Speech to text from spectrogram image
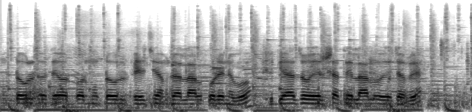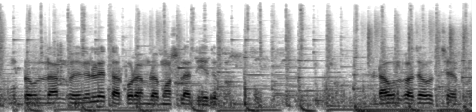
মুগ ডাউলটা দেওয়ার পর মুগ ডাউল ভেজে আমরা লাল করে নেব। পেঁয়াজও এর সাথে লাল হয়ে যাবে। মুগ ডাউল লাল হয়ে গেলে তারপর আমরা মশলা দিয়ে দেব। ডাউল ভাজা হচ্ছে এখন।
